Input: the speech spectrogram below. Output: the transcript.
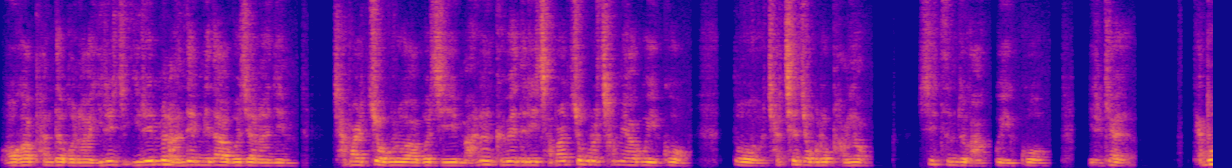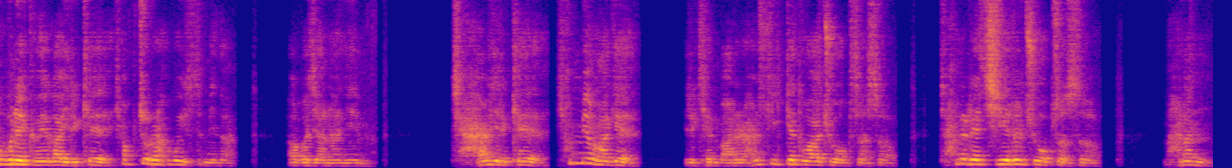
억압한다거나 이러지, 이러면 안 됩니다. 아버지 하나님 자발적으로 아버지 많은 교회들이 자발적으로 참여하고 있고 또 자체적으로 방역 시스템도 갖고 있고 이렇게 대부분의 교회가 이렇게 협조를 하고 있습니다. 아버지 하나님 잘 이렇게 현명하게 이렇게 말을 할 수 있게 도와주옵소서. 하늘의 지혜를 주옵소서. 많은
